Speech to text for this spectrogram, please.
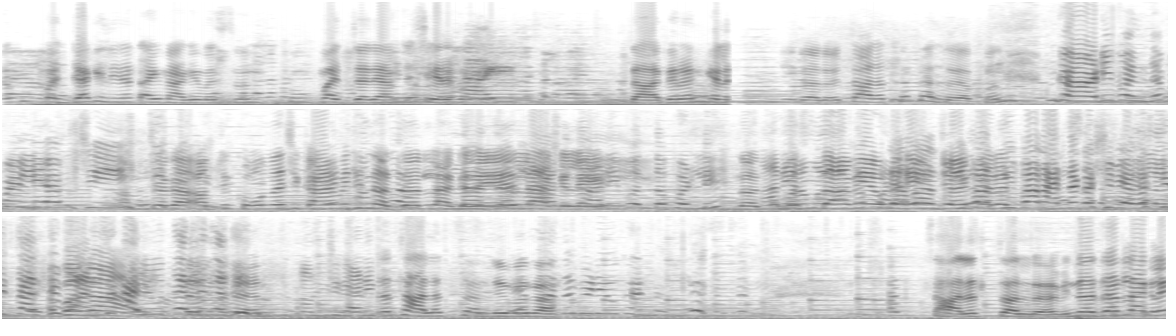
खूप मज्जा केली ना ताई मागे बसून. खूप मज्जा आली आमच्या शेअर जागरण केलं. निघालोय. चालत ना चाललोय आपण. गाडी बंद पडली आमची. आमच्या गा आमची कोणाची काय माहिती नजर लागले लागले गाडी बंद पडली. न- आणि मस्त आम्हाला आम्ही एवढं बघ, करत- आता कशी व्यवस्थित चालते. बघा. आमची गाडी चालत चाललोय बघा. व्हिडिओ चालत चाललोय आम्ही. नजर लागले.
